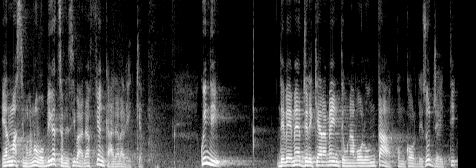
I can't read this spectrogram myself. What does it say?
e al massimo la nuova obbligazione si va ad affiancare alla vecchia. Quindi deve emergere chiaramente una volontà concorde ai soggetti,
